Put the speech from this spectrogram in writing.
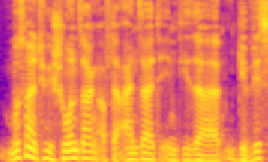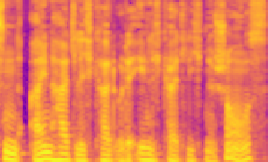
muss man natürlich schon sagen, auf der einen Seite in dieser gewissen Einheitlichkeit oder Ähnlichkeit liegt eine Chance.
